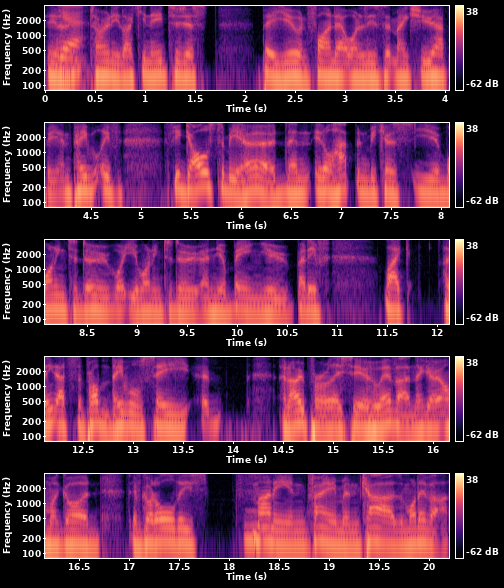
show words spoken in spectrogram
you know Yeah. Tony. Like you need to just be you and find out what it is that makes you happy. And people, if if your goal's to be heard, then it'll happen because you're wanting to do what you're wanting to do and you're being you. But if like I think that's the problem. People see uh, an Oprah or they see a whoever and they go, oh my God, they've got all these f- money and fame and cars and whatever.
